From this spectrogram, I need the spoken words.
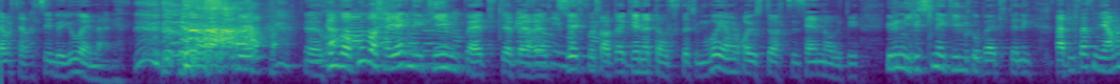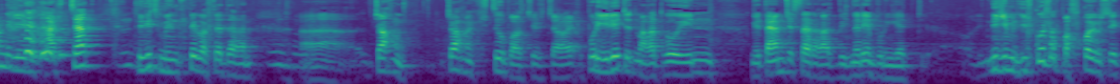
ямар таргалсан юм бэ? Юу байна? хүн ба хүн бас яг нэг тийм байдалтай байгаа. жишээлбэл одоо Канада уулзахтаа ч юм хөө ямар гоё өстэй болсон сайн нөө гэдэг. Ер нь ихэвчлэн нэг тиймэрхүү байдалтай нэг гадналаас нь ямар нэг юм харчаад тэгэж мэдлэг болоод байгаа нь жоохон жоохон хэцүү болж ирж байгаа. Бүр ирээдүйд магадгүй энэ ингээд дамжсаар хагаад бид нарын бүр ингээд нэг юм хэлэхгүй л болохгүй юм шиг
